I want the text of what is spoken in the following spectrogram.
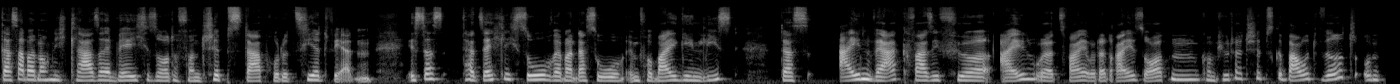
dass aber noch nicht klar sei, welche Sorte von Chips da produziert werden. Ist das tatsächlich so, wenn man das so im Vorbeigehen liest, dass ein Werk quasi für ein oder zwei oder drei Sorten Computerchips gebaut wird und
